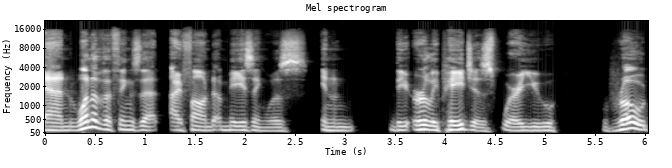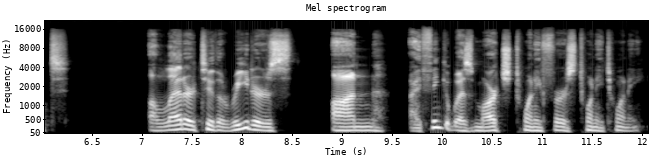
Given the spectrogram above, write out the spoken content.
and one of the things that i found amazing was in the early pages where you wrote a letter to the readers on I think it was March 21st, 2020.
